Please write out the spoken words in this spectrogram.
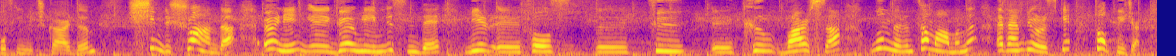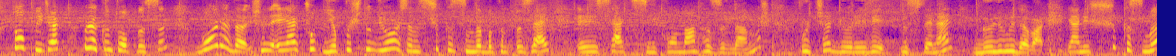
bu filmi çıkardım. Şimdi şu anda örneğin e, gömleğimin üstünde bir e, toz, e, tüy, e, kıl varsa bunların tamamını efendim diyoruz ki toplayacak. Toplayacak bırakın toplasın. Bu arada şimdi eğer çok yapıştı diyorsanız şu kısımda bakın özel e, sert silikondan hazırlanmış fırça görevi üstlenen bölümü de var. Yani şu kısmı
